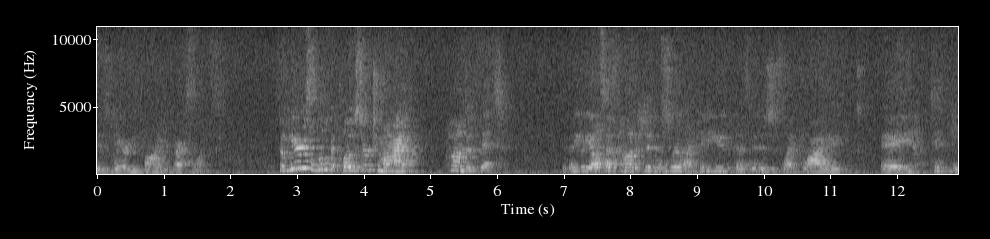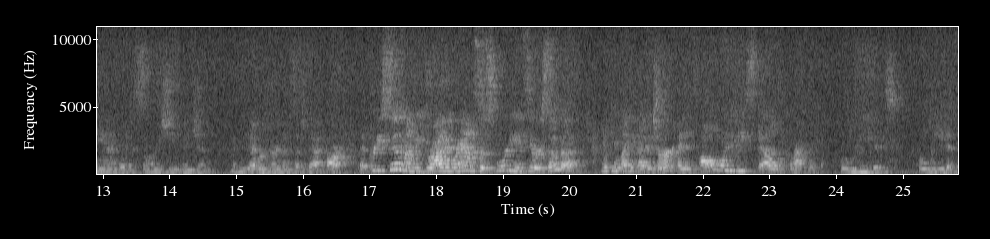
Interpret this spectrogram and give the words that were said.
is where you find your excellence. So here's a little bit closer to my Honda Fit. If anybody else has a Honda Fit in this room, I pity you because it is just like driving a tin can with a sewing machine engine. I've never driven such a bad car. But pretty soon I'm going to be driving around so sporty in Sarasota, looking like an editor, and it's all going to be spelled correctly. Believe it. Believe it.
